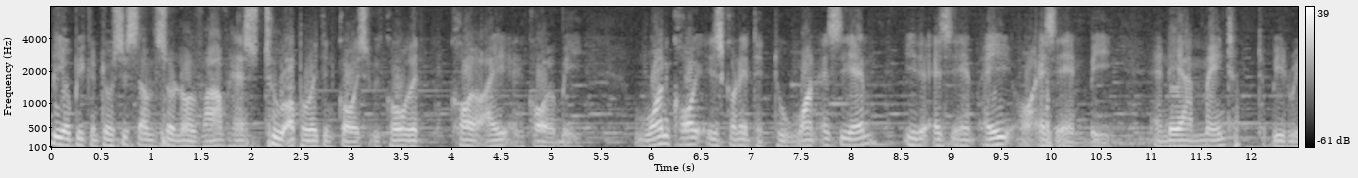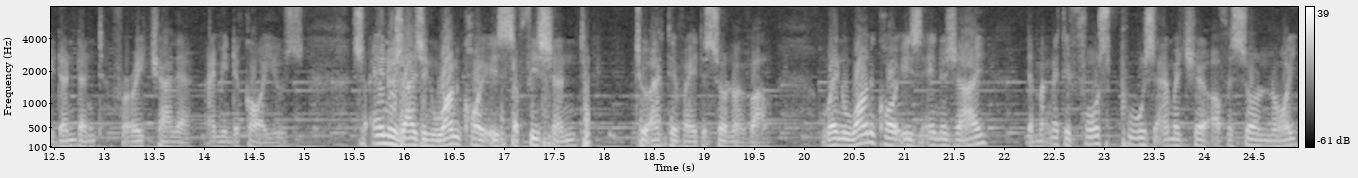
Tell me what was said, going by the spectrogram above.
BOP control system solenoid valve has two operating coils. We call it coil A and coil B. One coil is connected to one SCM, either SCM A or SCM B, and they are meant to be redundant for each other, I mean the coils. So energizing one coil is sufficient to activate the solenoid valve. When one coil is energized, the magnetic force pulls the armature of the solenoid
